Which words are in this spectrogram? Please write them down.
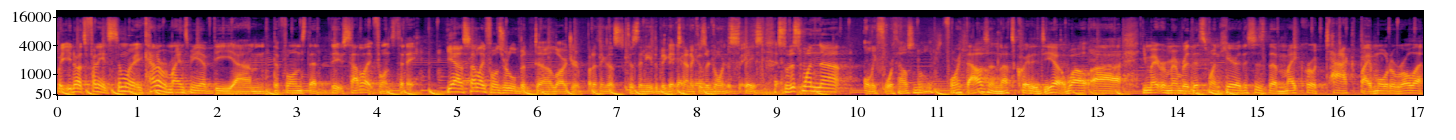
But you know, it's funny. It's similar. It kind of reminds me of the um, the phones that the satellite phones today. Yeah, satellite phones are a little bit uh, larger, but I think that's because they need the big antenna because they're going to space. so this one, uh, only $4,000. 4000 that's quite a deal. Well, uh, you might remember this one here. This is the Micro TAC by Motorola.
